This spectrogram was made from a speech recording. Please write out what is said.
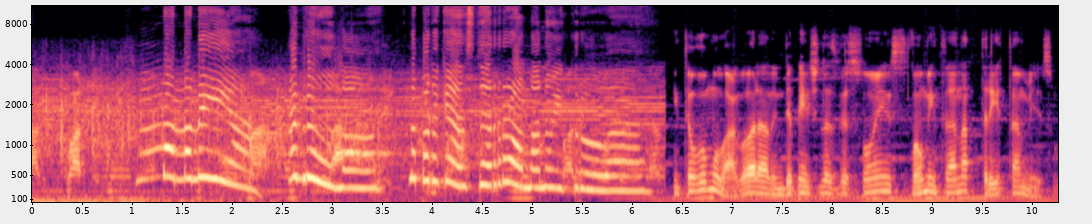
Mamma mia! È Bruno! La podcast Roma noi crua! Então vamos lá, agora, independente das versões, vamos entrar na treta mesmo.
